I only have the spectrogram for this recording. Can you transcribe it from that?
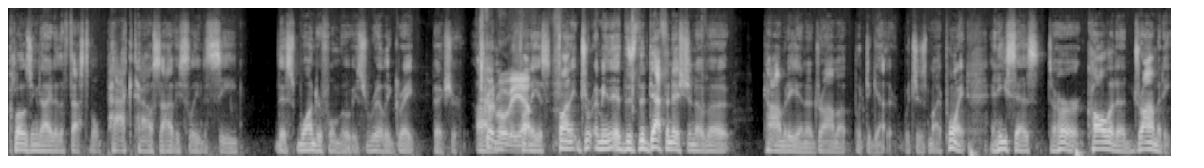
closing night of the festival, packed house, obviously, to see this wonderful movie. It's a really great picture. It's a good movie, yeah. Funniest, funny. I mean, this is the definition of a comedy and a drama put together, which is my point. And he says to her, call it a dramedy.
